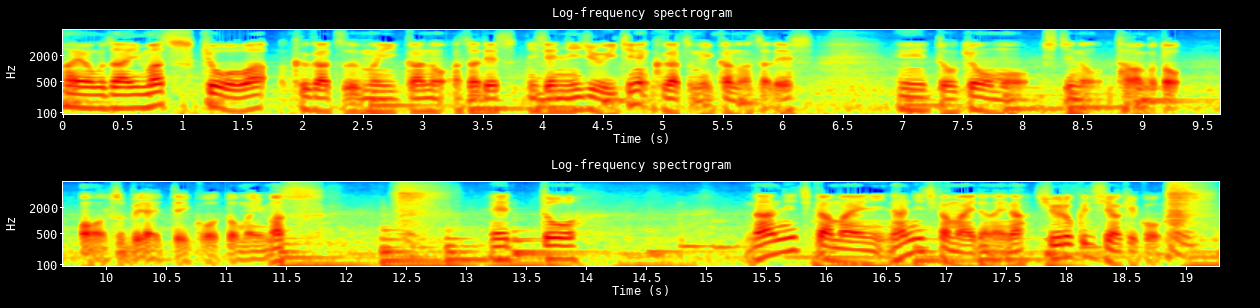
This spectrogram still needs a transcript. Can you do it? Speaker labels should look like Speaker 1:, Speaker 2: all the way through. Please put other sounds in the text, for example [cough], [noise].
Speaker 1: おはようございます。今日は9月6日の朝です。2021年9月6日の朝です。えっ、ー、と今日も父のたわごとをつぶやいていこうと思います。えっ、と何日か前に何日か前じゃないな。収録自身は結構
